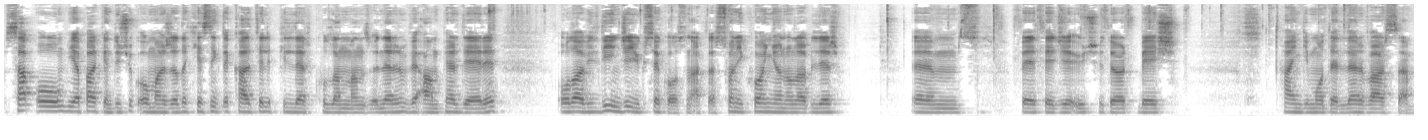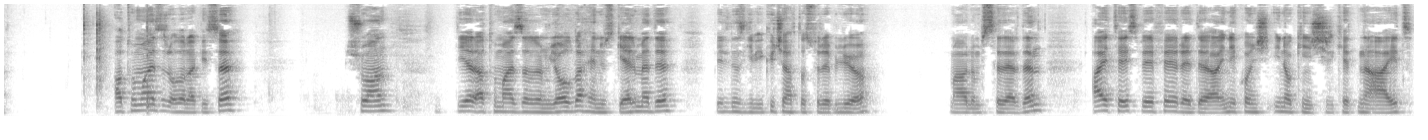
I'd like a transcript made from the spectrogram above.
sub ohm yaparken düşük ohmajlarda kesinlikle kaliteli piller kullanmanızı öneririm ve amper değeri olabildiğince yüksek olsun arkadaşlar. Sonic Onion olabilir. E, VTC 3, 4, 5 hangi modeller varsa. Atomizer olarak ise şu an diğer atomizerlarım yolda henüz gelmedi. Bildiğiniz gibi 2-3 hafta sürebiliyor. Malum sitelerden. iTest VF RDA Inokin şirketine ait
